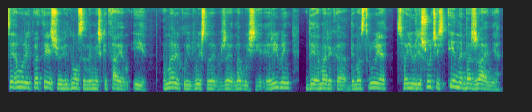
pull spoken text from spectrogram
Це говорить про те, що відносини між Китаєм і Америкою вийшли вже на вищий рівень, де Америка демонструє свою рішучість і небажання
